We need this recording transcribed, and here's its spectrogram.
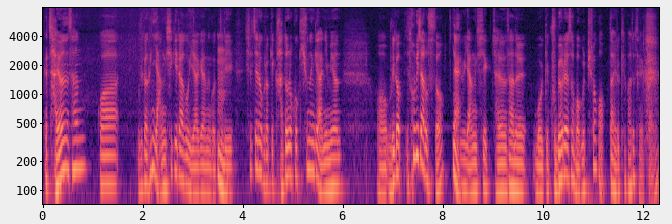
그러니까 자연산과 우리가 흔히 양식이라고 이야기하는 것들이 실제로 그렇게 가둬놓고 키우는 게 아니면 어, 우리가 소비자로서 그 양식, 자연산을 뭐 이렇게 구별해서 먹을 필요가 없다 이렇게 봐도 될까요?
